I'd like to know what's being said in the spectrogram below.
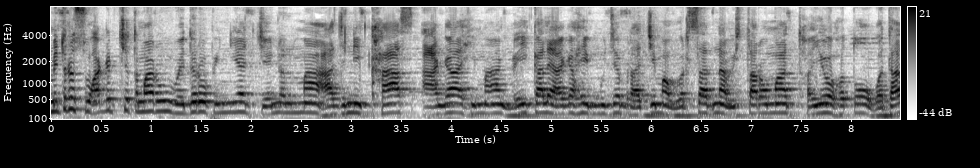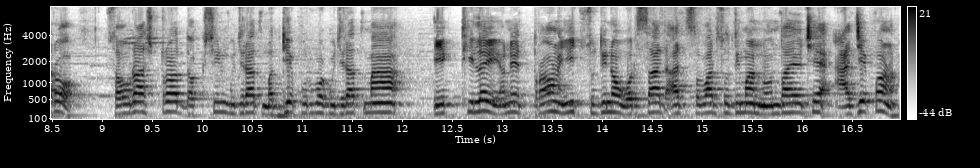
તો મિત્રો, સ્વાગત છે તમારું વેધર ઓફ ઇન્ડિયા ચેનલમાં આજની ખાસ આગાહીમાં, ગઈકાલે આગાહી મુજબ રાજ્યમાં વરસાદના વિસ્તારોમાં થયો હતો વધારો. સૌરાષ્ટ્ર, દક્ષિણ ગુજરાત, મધ્ય પૂર્વ ગુજરાતમાં એકથી લઈ અને ત્રણ ઇંચ સુધીનો વરસાદ આજ સવાર સુધીમાં નોંધાયો છે. આજે પણ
